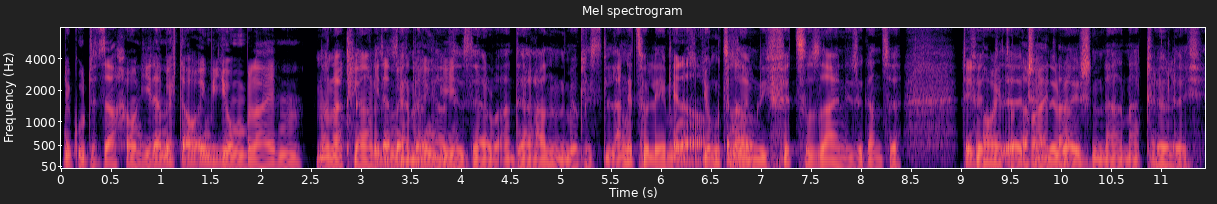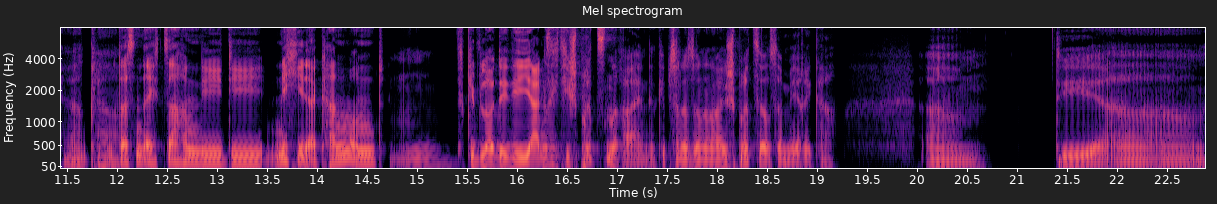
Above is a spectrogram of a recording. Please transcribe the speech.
eine gute Sache. Und jeder möchte auch irgendwie jung bleiben. Na, na klar, das jeder ist, ja, na, klar, das ist der, der Ran, möglichst lange zu leben, genau, jung zu genau. sein, nicht fit zu sein, diese ganze den Fit, äh, Generation, na, natürlich, ja klar. Das sind echt Sachen, die, die nicht jeder kann und es gibt Leute, die jagen sich die Spritzen rein. Da gibt es ja so eine neue Spritze aus Amerika ähm, die, äh, äh,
